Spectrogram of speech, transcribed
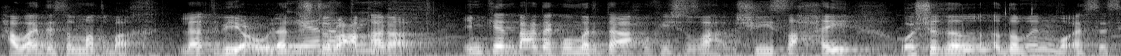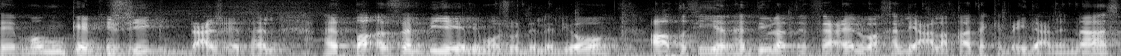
حوادث المطبخ لا تبيعوا لا تشتروا عقارات. يمكن بعدك مو مرتاح وفي شيء صحي وشغل ضمن مؤسسة ممكن يجيك بعجقة هالطاقة السلبية اللي موجودة لليوم. عاطفيا هدي ولا تنفعل وخلي علاقاتك بعيدة عن الناس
